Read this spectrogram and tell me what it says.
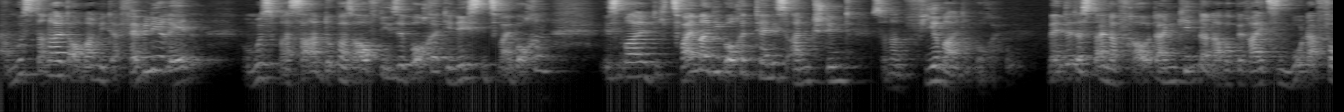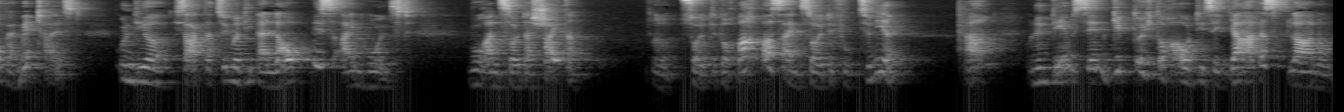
da muss dann halt auch mal mit der Family reden und muss mal sagen, du pass auf, diese Woche, die nächsten zwei Wochen ist mal nicht zweimal die Woche Tennis angestimmt, sondern viermal die Woche. Wenn du das deiner Frau, deinen Kindern aber bereits einen Monat vorher mitteilst und dir, ich sage dazu immer, die Erlaubnis einholst, woran soll das scheitern? Also, sollte doch machbar sein, sollte funktionieren. Ja? Und in dem Sinn gibt euch doch auch diese Jahresplanung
